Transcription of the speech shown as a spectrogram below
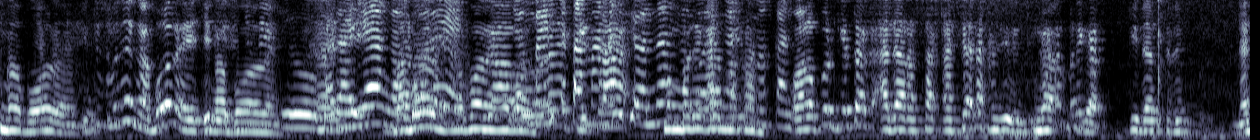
Nggak boleh. Itu sebenarnya nggak boleh. Jadi, Nggak boleh. eh, baraya nggak boleh, nggak boleh, Yang nggak main boleh. ke taman Kita nasional memberikan makan. makan. Walaupun kita ada rasa kasihan kasih Nggak, karena mereka tidak ter, dan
